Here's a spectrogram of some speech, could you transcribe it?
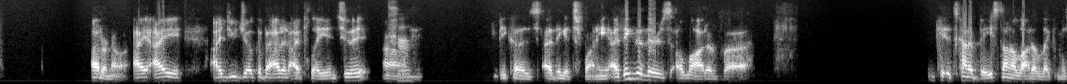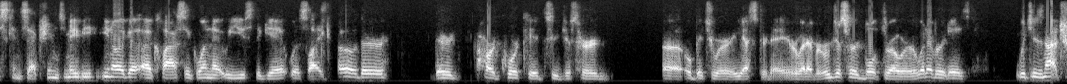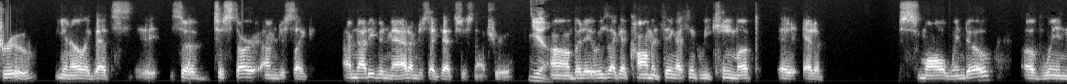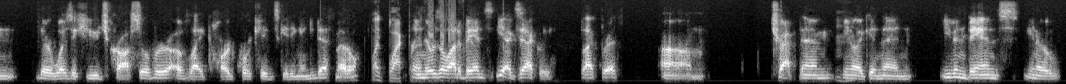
I don't know. I, I I do joke about it. I play into it um, Sure. because I think it's funny. I think that there's a lot of. Uh, it's kind of based on a lot of like misconceptions maybe you know like a, a classic one that we used to get was like oh they're they're hardcore kids who just heard uh, obituary yesterday or whatever or just heard bolt thrower or whatever it is which is not true you know like that's it. so to start i'm just like i'm not even mad i'm just like that's just not true Yeah. um, but it was like a common thing. I think we came up at, at a small window of when there was a huge crossover of like hardcore kids getting into death metal, Like Black Breath. and there was a lot of bands. Yeah, exactly. Black Breath, um, Trap Them, you know, like, and then even bands, you know,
